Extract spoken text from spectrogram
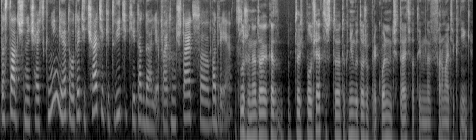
достаточная часть книги это вот эти чатики, твитики и так далее, поэтому читается бодрее. Слушай, ну это то есть получается, что эту книгу тоже прикольно читать вот именно в формате книги.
